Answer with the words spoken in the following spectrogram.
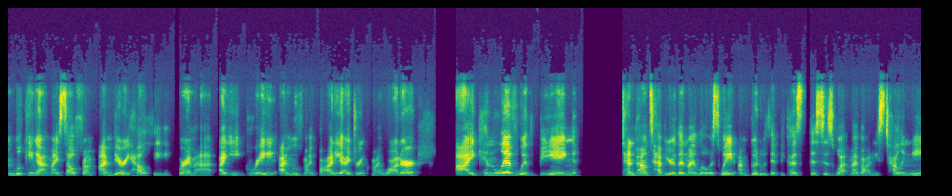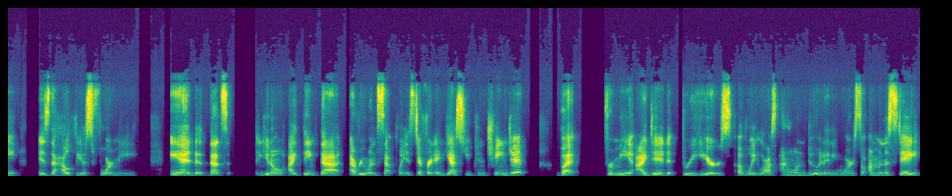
I'm looking at myself from I'm very healthy where I'm at. I eat great. I move my body. I drink my water. I can live with being 10 pounds heavier than my lowest weight. I'm good with it because this is what my body's telling me is the healthiest for me. And that's, you know, I think that everyone's set point is different. And yes, you can change it. But for me, I did three years of weight loss. I don't want to do it anymore. So I'm going to stay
